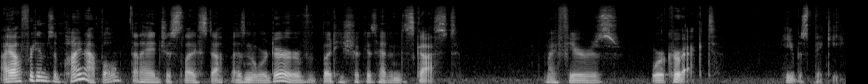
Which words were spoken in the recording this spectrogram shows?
I offered him some pineapple that I had just sliced up as an hors d'oeuvre, but he shook his head in disgust. My fears were correct. He was picky.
